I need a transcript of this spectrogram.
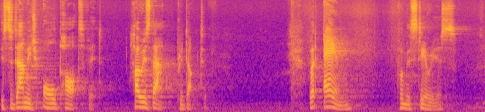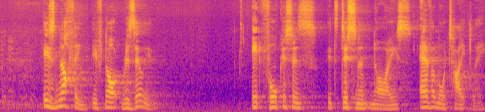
is to damage all parts of it. How is that productive? But M, for mysterious, is nothing if not resilient. It focuses its dissonant noise ever more tightly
